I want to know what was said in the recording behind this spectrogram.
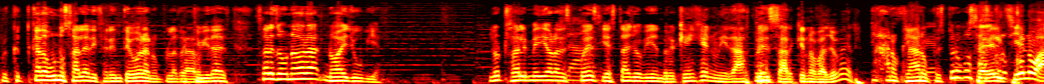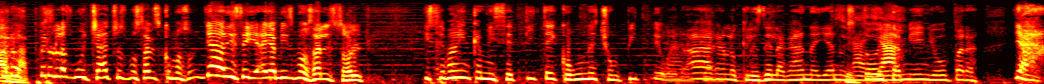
porque cada uno sale a diferente hora, ¿no? Por las Claro. actividades. Sales a una hora, no hay lluvia. El otro sale media hora después y está lloviendo. Pero qué ingenuidad Pues- pensar que no va a llover. Claro, claro, pues, pero vos O sea, sabes el cielo pero- habla, Pero, pues. los muchachos, vos sabes cómo son. Ya dice, ya, ya mismo sale el sol. Y se van en camisetita y con una chompita. bueno, hagan lo que les dé la gana. Ya no Sí. estoy Ya, ya. también yo para. Ya,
